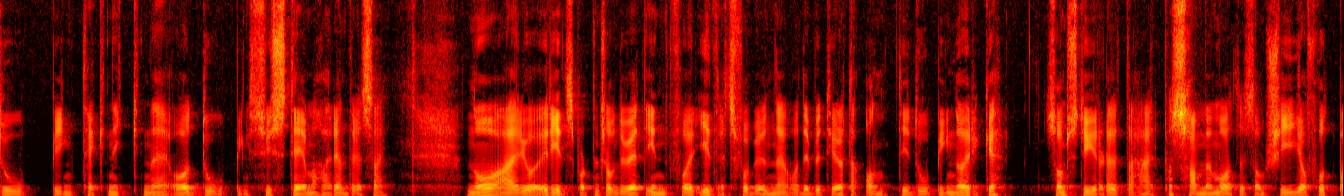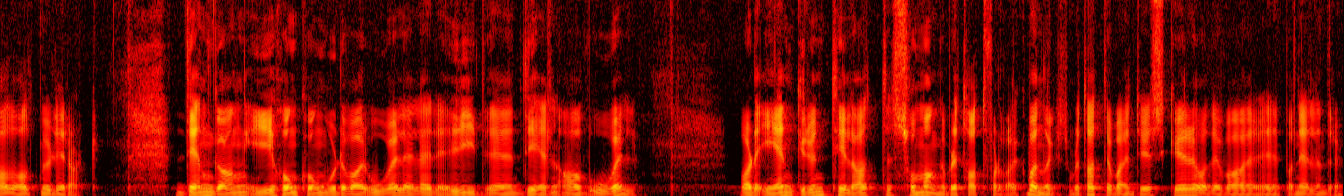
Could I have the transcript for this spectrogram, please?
dopingteknikkene og dopingsystemet har endret seg. Nå er jo ridesporten som du vet, innenfor Idrettsforbundet, og det betyr at det er Antidoping Norge som styrer dette her, på samme måte som ski og fotball og alt mulig rart. Den gang i Hongkong hvor det var OL, eller ridedelen av OL, var det én grunn til at så mange ble tatt. For det var jo ikke bare Norge som ble tatt, det var en tysker, og det var et par nederlendere.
